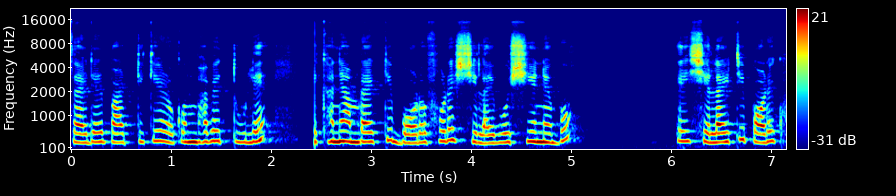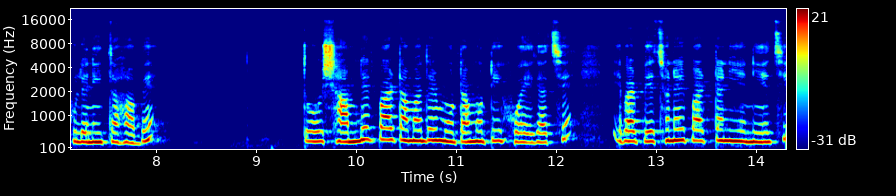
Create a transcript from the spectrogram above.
সাইডের পার্টটিকে এরকমভাবে তুলে এখানে আমরা একটি বড় ফোরের সেলাই বসিয়ে নেব। এই সেলাইটি পরে খুলে নিতে হবে। তো সামনের পার্ট আমাদের মোটামুটি হয়ে গেছে। এবার পেছনের পার্টটা নিয়ে নিয়েছি।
